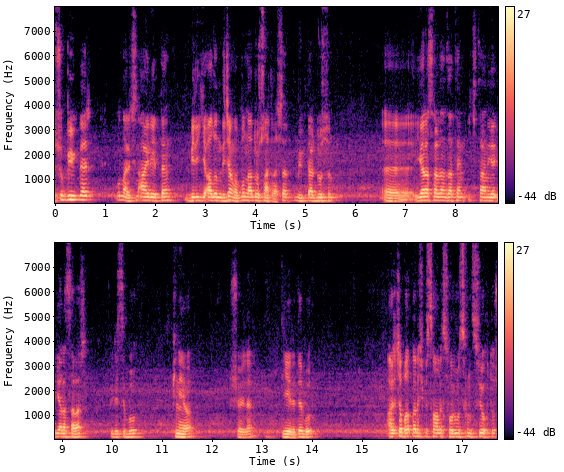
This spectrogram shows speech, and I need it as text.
şu büyükler bunlar için ayrıyetten bilgi alın diyeceğim ama bunlar dursun arkadaşlar. Büyükler dursun. E, yarasalardan zaten iki tane ya- yarasa var. Birisi bu. Pineo. Şöyle. Diğeri de bu. Ayrıca balıkların hiçbir sağlık sorunu sıkıntısı yoktur.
